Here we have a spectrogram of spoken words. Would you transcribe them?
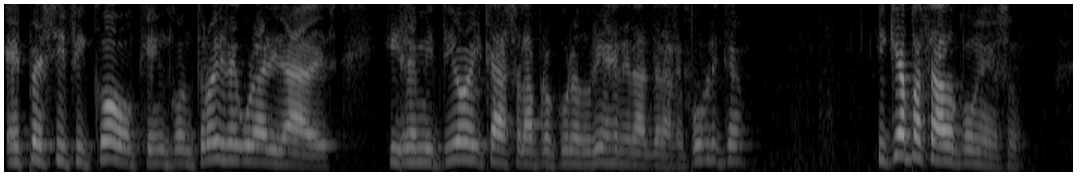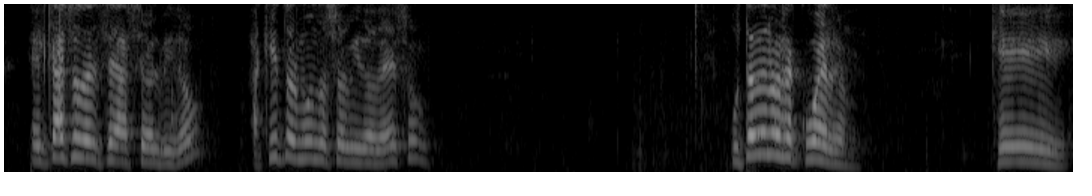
especificó que encontró irregularidades y remitió el caso a la Procuraduría General de la República. ¿Y qué ha pasado con eso? El caso del CEA se olvidó. Aquí todo el mundo se olvidó de eso. Ustedes no recuerdan que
